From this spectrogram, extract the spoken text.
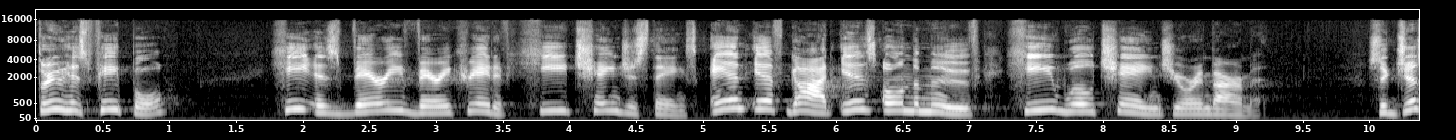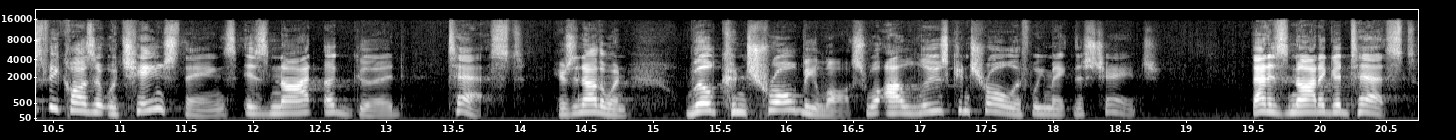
through his people. He is very, very creative. He changes things. And if God is on the move, he will change your environment. So just because it will change things is not a good test. Here's another one Will control be lost? Will I lose control if we make this change? That is not a good test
